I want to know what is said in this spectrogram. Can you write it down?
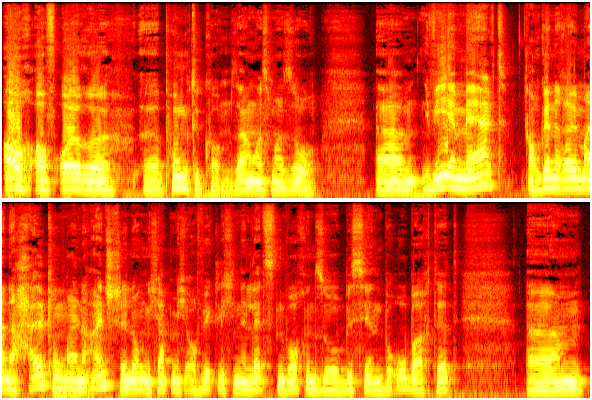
auch auf eure äh, Punkte kommen, sagen wir es mal so. Ähm, wie ihr merkt, auch generell meine Haltung, meine Einstellung, ich habe mich auch wirklich in den letzten Wochen so ein bisschen beobachtet. Ähm,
